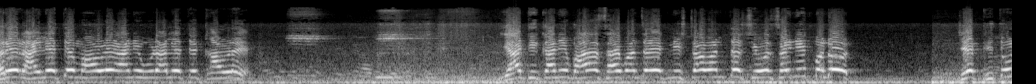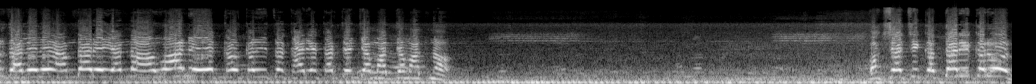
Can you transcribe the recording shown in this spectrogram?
अरे राहिले ते मावळे आणि उडाले ते कावळे. या ठिकाणी बाळासाहेबांचा एक निष्ठावंत शिवसैनिक म्हणून जे फितूर झालेले आमदार आहे यांना आव्हान आहे एक कळकळीचं कार्यकर्त्यांच्या माध्यमातन. पक्षाची गद्दारी करून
